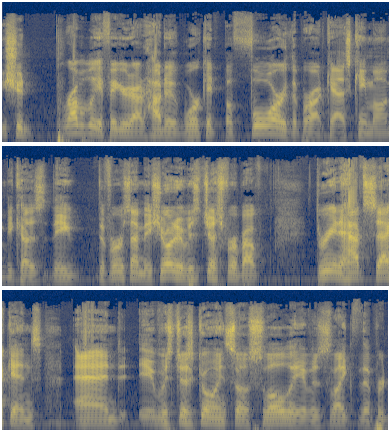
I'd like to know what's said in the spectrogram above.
should probably have figured out how to work it before the broadcast came on because they the first time they showed it was just for about three and a half seconds and it was just going so slowly. It was like the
